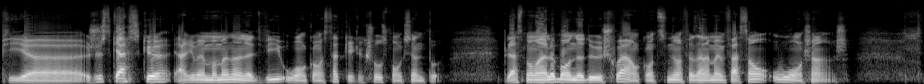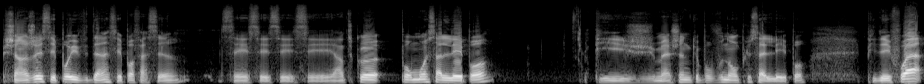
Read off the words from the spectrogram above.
Puis euh, jusqu'à ce qu'arrive un moment dans notre vie où on constate que quelque chose ne fonctionne pas. Puis à ce moment-là, ben, on a deux choix. On continue en faisant la même façon ou on change. Puis changer, c'est pas évident, c'est pas facile. C'est, en tout cas, pour moi, ça ne l'est pas. Puis j'imagine que pour vous non plus, ça ne l'est pas. Puis des fois,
